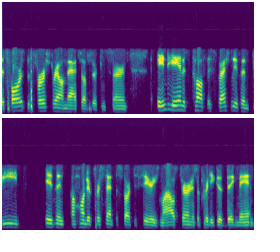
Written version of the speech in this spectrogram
as far as the first round matchups are concerned, Indiana's tough, especially if Embiid isn't 100% to start the series. Miles Turner is a pretty good big man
